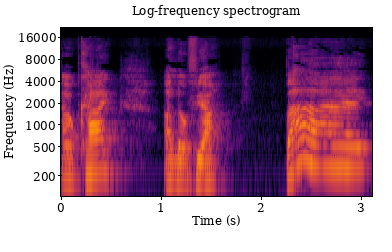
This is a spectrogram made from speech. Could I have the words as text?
Okay? I love you. Bye.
